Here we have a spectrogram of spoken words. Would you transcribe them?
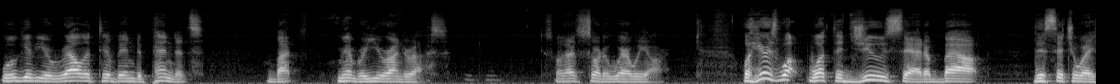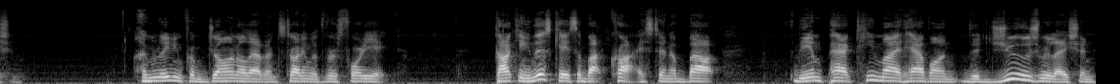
We'll give you relative independence, but remember, you're under us. Okay. So that's sort of where we are. Well, here's what, what the Jews said about this situation. I'm reading from John 11, starting with verse 48. Talking in this case about Christ and about the impact he might have on the Jews' relation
